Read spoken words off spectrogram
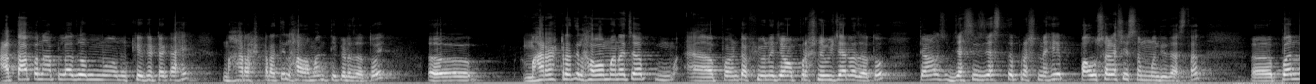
आता आपण आपला जो मुख्य घटक आहे महाराष्ट्रातील हवामान तिकडे जातोय. महाराष्ट्रातील हवामानाच्या पॉईंट ऑफ व्ह्यूने जेव्हा प्रश्न विचारला जातो तेव्हा जास्तीत जास्त प्रश्न हे पावसाळ्याशी संबंधित असतात. पण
